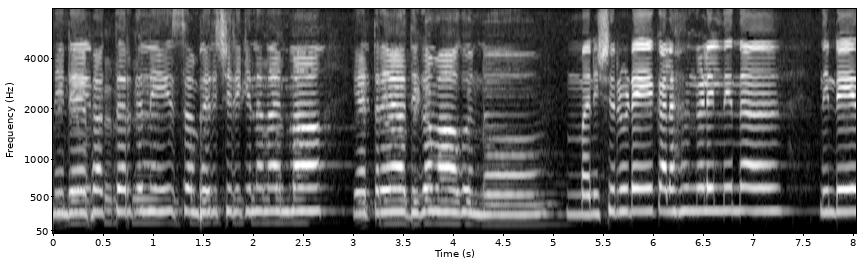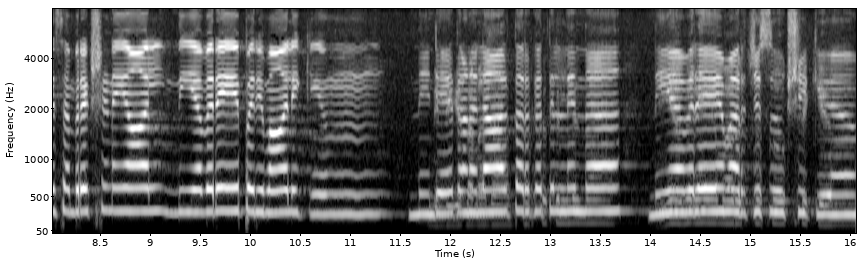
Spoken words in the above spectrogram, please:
നിന്റെ ഭക്തർക്ക് നീ സംഭരിച്ചിരിക്കുന്ന നന്മ എത്രയധികമാകുന്നു? മനുഷ്യരുടെ കലഹങ്ങളിൽ നിന്ന് നിന്റെ സംരക്ഷണയാൽ നീ അവരെ പരിപാലിക്കും. നിന്റെ തണലാൽ തർക്കത്തിൽ നിന്ന് നീ അവരെ മറിച്ചു സൂക്ഷിക്കും.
